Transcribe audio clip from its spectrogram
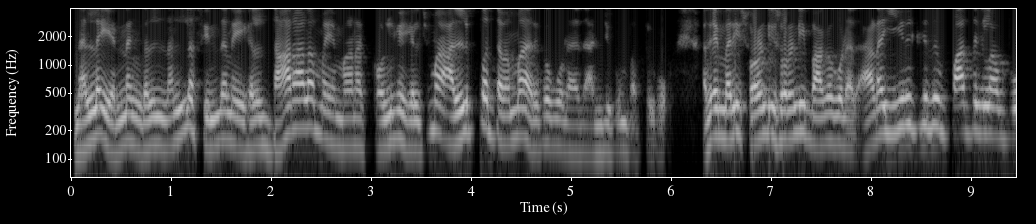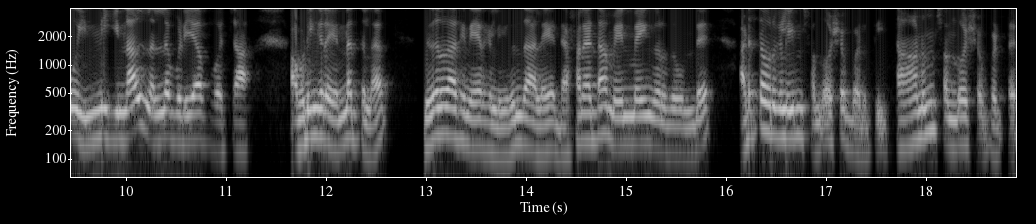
நல்ல எண்ணங்கள் நல்ல சிந்தனைகள் தாராளமயமான கொள்கைகள் சும்மா அல்பத்தனமா இருக்கக்கூடாது அஞ்சுக்கும் பத்துக்கும். அதே மாதிரி சுரண்டி சுரண்டி பார்க்கக்கூடாது. ஆனா இருக்குது பார்த்துக்கலாம் போ இன்னைக்கு நாள் நல்லபடியா போச்சா? அப்படிங்கிற எண்ணத்துல மிதனராசி நேர்கள் இருந்தாலே டெஃபினட்டா மேன்மைங்கிறது உண்டு. அடுத்தவர்களையும் சந்தோஷப்படுத்தி தானும் சந்தோஷப்பட்டு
